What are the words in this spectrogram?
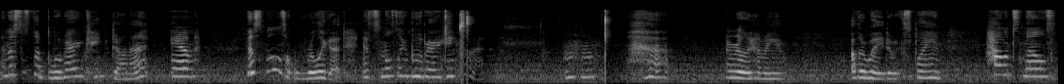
And this is the blueberry cake donut, and this smells really good. It smells like blueberry cake donut. Mm-hmm. I really have any other way to explain how it smells.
